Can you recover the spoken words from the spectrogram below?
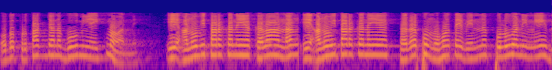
ඔබ පෘ탁ජන භූමිය ඉක්මවන්නේ. ඒ අනුවිතර්කණය කළා නම් ඒ අනුවිතර්කණය කරපු මොහොතේ වෙන්න පුළුවනි නේද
